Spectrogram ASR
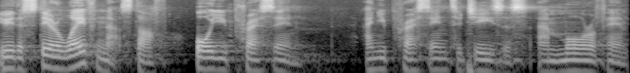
You either steer away from that stuff or you press in and you press into Jesus and more of Him.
